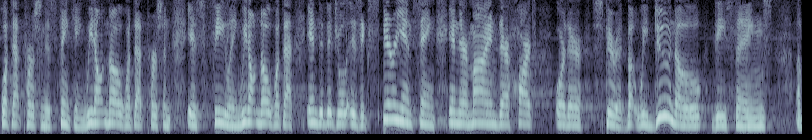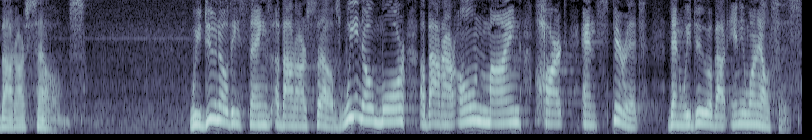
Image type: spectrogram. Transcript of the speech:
what that person is thinking. We don't know what that person is feeling. We don't know what that individual is experiencing in their mind, their heart, or their spirit. But we do know these things about ourselves. We do know these things about ourselves. We know more about our own mind, heart, and spirit than we do about anyone else's.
